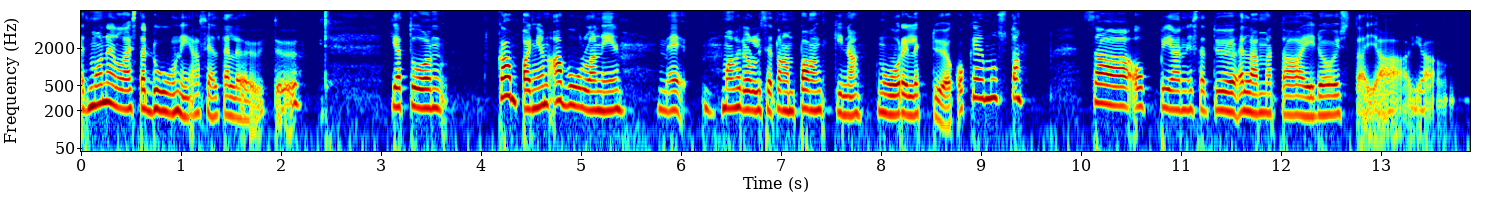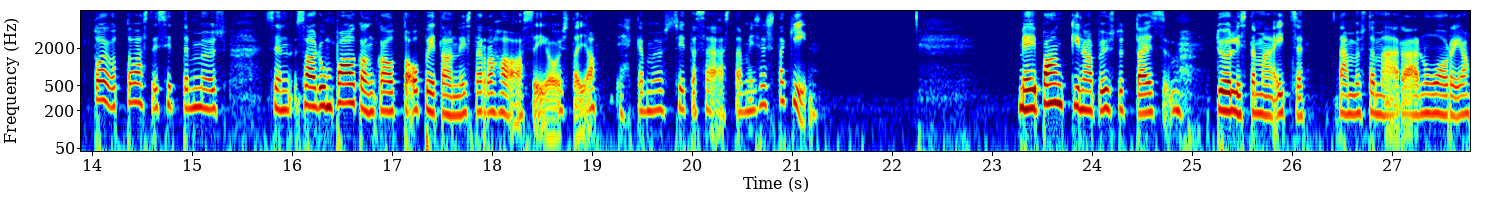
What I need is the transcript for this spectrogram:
että monenlaista duunia sieltä löytyy. Ja tuon kampanjan avulla niin me mahdollistetaan pankkina nuorille työkokemusta, saa oppia niistä työelämätaidoista ja, ja toivottavasti sitten myös sen saadun palkan kautta opitaan niistä raha-asioista ja ehkä myös siitä säästämisestäkin. Me ei pankkina pystyttäisi työllistämään itse tämmöistä määrää nuoria,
